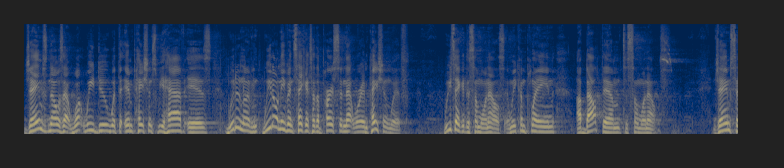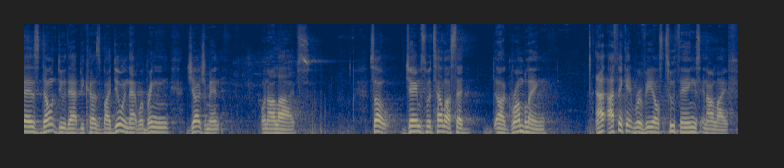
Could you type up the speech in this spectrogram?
James knows that what we do with the impatience we have is we don't, even, we don't even take it to the person that we're impatient with. We take it to someone else and we complain about them to someone else. James says, don't do that because by doing that, we're bringing judgment on our lives. So, James would tell us that uh, grumbling, I, I think it reveals two things in our life.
